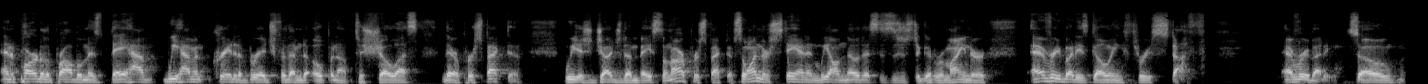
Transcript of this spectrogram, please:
And part of the problem is they have we haven't created a bridge for them to open up to show us their perspective. We just judge them based on our perspective. So understand and we all know this, this is just a good reminder, everybody's going through stuff. Everybody. So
